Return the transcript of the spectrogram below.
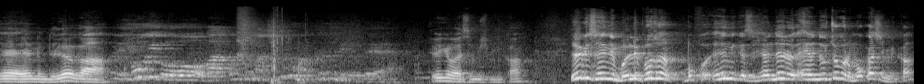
예 형님들 여기가 여기도 막 엄청 맛있는 거 많거든요, 근데. 여기 말씀이십니까? 여기서 형님 멀리 벗어 못 벗- 형님께서 현대로 해운대 쪽으로 못 가십니까?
